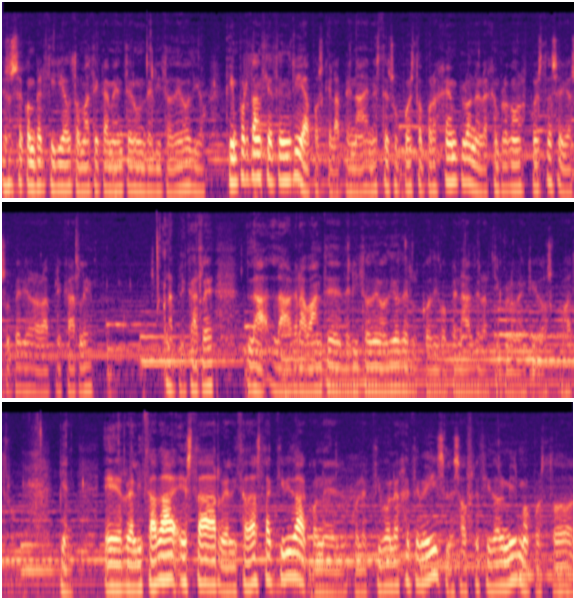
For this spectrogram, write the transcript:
eso se convertiría automáticamente en un delito de odio. ¿Qué importancia tendría? Pues que la pena en este supuesto, por ejemplo, en el ejemplo que hemos puesto, sería superior al aplicarle al aplicarle la, agravante del delito de odio del Código Penal del artículo 22.4. Bien, eh, realizada, esta, realizada esta actividad con el colectivo LGTBI, se les ha ofrecido al mismo pues, todo,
